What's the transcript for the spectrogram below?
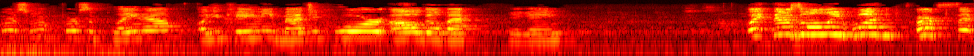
There's one person playing now? Are you kidding me? Magic War? I'll go back to the game. Wait, there's only one person!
